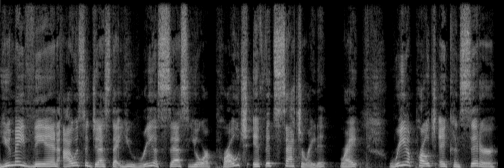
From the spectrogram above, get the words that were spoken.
You may then, I would suggest that you reassess your approach if it's saturated, right? Reapproach and consider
